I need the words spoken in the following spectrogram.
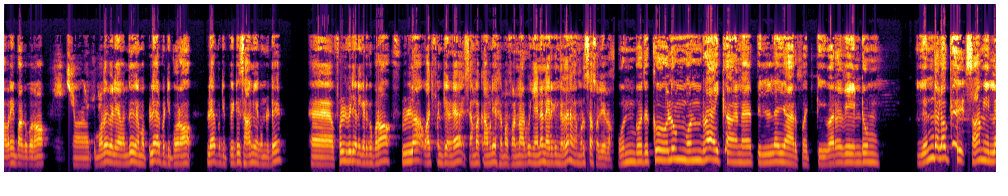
அவரையும் பார்க்க போறோம். முதல் வேலையை வேலையா வந்து நம்ம பிள்ளையார்பட்டி போறோம். பிள்ளையார்பட்டி போயிட்டு சாமியை கும்பிட்டுட்டு ஃபுல் வீடியோ எனக்கு எடுக்க போறோம். ஃபுல்லா வாட்ச் பண்ணிக்கிறங்க செம்ம காமெடியா செம்ம ஃபன்னா இருக்கும். என்னென்ன இருக்குங்கிறத நாங்க முழுசா சொல்லிடுறோம். ஒன்பது கோலும் ஒன்றாய் காண பிள்ளையார் பற்றி வர வேண்டும். எந்த அளவுக்கு சாமி இல்ல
